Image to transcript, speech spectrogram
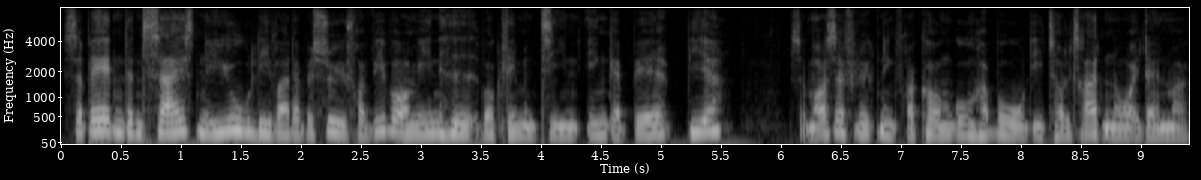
Sabbaten den 16. juli var der besøg fra Viborg menighed, hvor Clementine Inga Bier, som også er flygtning fra Kongo, har boet i 12-13 år i Danmark.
